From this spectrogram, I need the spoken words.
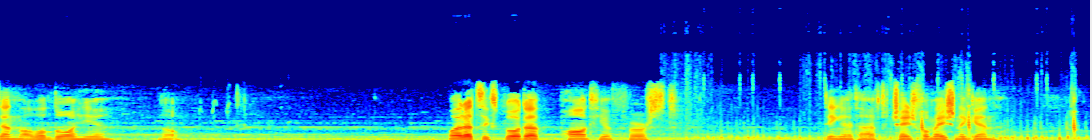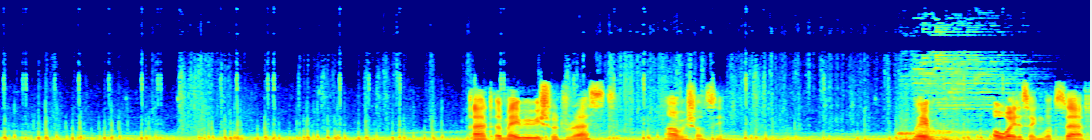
There another door here? No. Well, let's explore that part here first. Dang it, I have to change formation again. And uh, maybe we should rest? Ah, we shall see. Maybe... Oh, wait a second, what's that?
